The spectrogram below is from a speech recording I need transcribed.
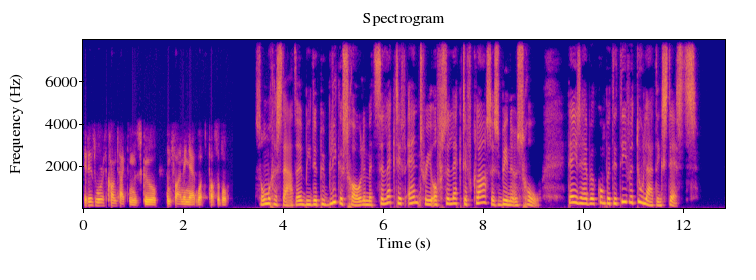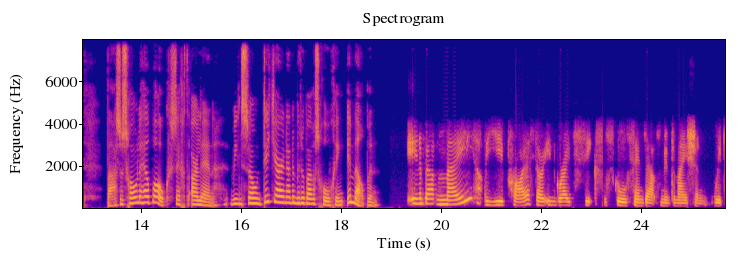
it is worth contacting the school and finding out what's possible. Sommige staten bieden publieke scholen met selective entry of selective classes binnen een school. Deze hebben competitieve toelatingstests. Basisscholen helpen ook, zegt Arlene, wiens zoon dit jaar naar de middelbare school ging in Melbourne. In about May, the year prior, so in grade six, the school sends out some information which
